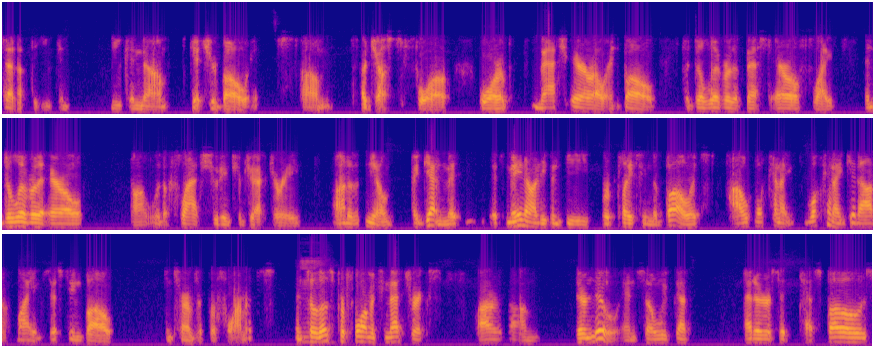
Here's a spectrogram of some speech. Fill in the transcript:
setup that you can you can um, get your bow um, adjusted for, or match arrow and bow to deliver the best arrow flight and deliver the arrow uh, with a flat shooting trajectory. Out of you know again it may not even be replacing the bow. It's how what can i what can i get out of my existing bow in terms of performance? And mm-hmm. so those performance metrics are um, they're new. And so we've got editors that test bows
